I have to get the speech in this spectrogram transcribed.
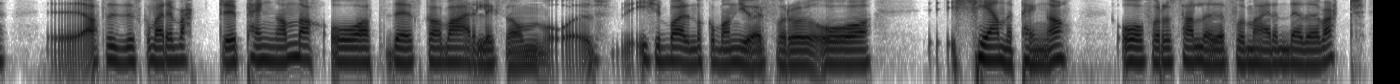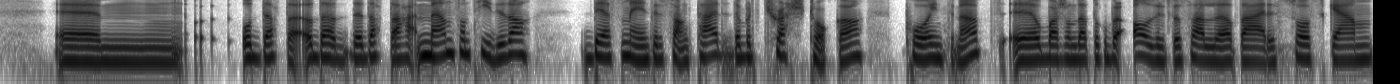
eh, at det skal være verdt pengene, da, og at det skal være liksom Ikke bare noe man gjør for å, å tjene penger, og for å selge det for mer enn det det er verdt. Um, og dette, og det, det, dette her Men samtidig, da. Det som er interessant her, det blir trash-talka på internett. Eh, og bare sånn, Dette kommer aldri til å selge, at det her er så scam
